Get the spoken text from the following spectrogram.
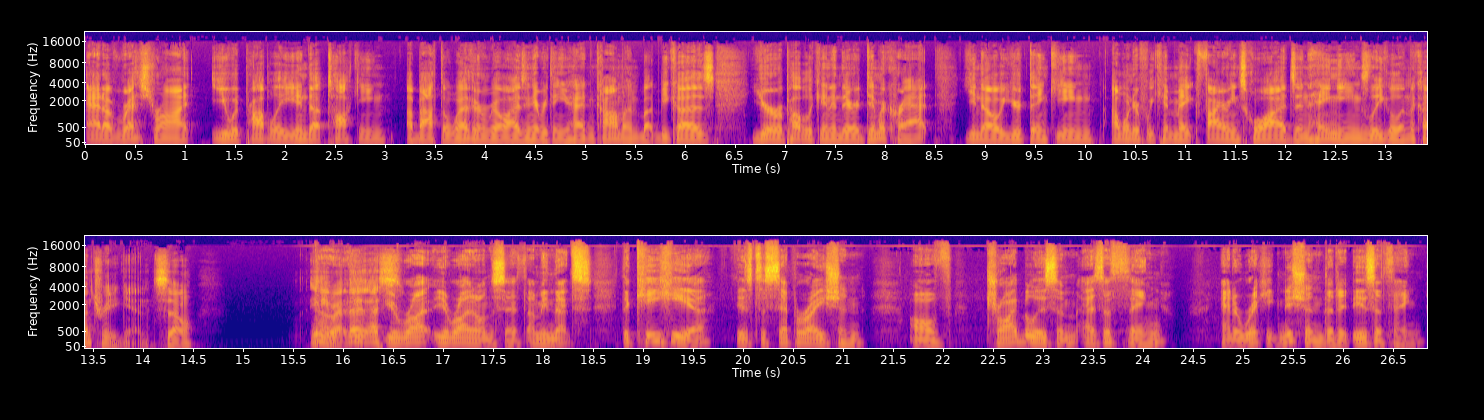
at a restaurant, you would probably end up talking about the weather and realizing everything you had in common. But because you're a Republican and they're a Democrat, you know, you're thinking, I wonder if we can make firing squads and hangings legal in the country again. So, anyway, no, that's you're right. You're right on, Seth. I mean, that's the key here is the separation of tribalism as a thing and a recognition that it is a thing,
